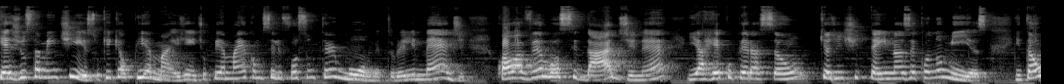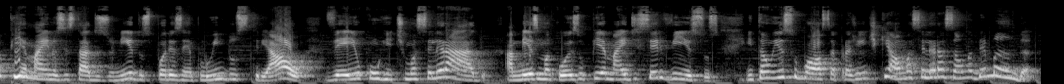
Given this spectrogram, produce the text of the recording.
Que é justamente isso. O que é o PMI, gente? O PMI é como se ele fosse um termômetro. Ele mede qual a velocidade, né? E a recuperação que a gente tem nas economias. Então, o PMI nos Estados Unidos, por exemplo, o industrial, veio com ritmo acelerado. A mesma coisa o PMI de serviços. Então, isso mostra pra gente que há uma aceleração na demanda,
